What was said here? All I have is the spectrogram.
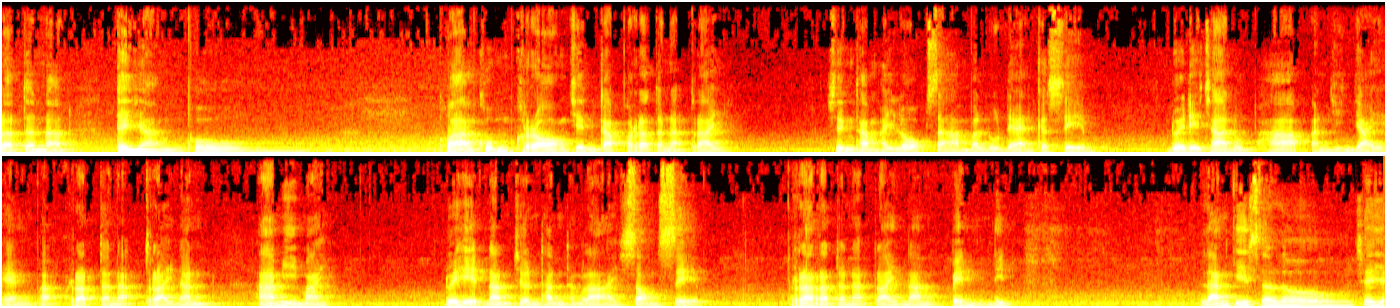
รัตนัตตยังโพ ความคุ้มครองเช่นกับพระรัตนตรัย ซึ่งทำให้โลกสามบรรลุแดนเกษม ด้วยเดชานุภาพอันยิ่งใหญ่แห่งพระรัตนตรัยนั้น หามีไม่ ด้วยเหตุนั้นเชิญท่านทั้งหลายซ่องเสพ พระรัตนตรัยนั้นเป็นนิจลังกิสโลชย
